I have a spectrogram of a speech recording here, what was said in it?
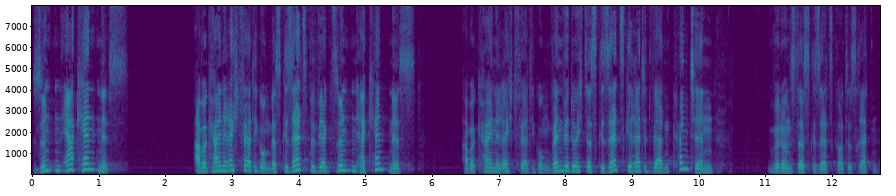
Sündenerkenntnis, aber keine Rechtfertigung. Das Gesetz bewirkt Sündenerkenntnis, aber keine Rechtfertigung. Wenn wir durch das Gesetz gerettet werden könnten, würde uns das Gesetz Gottes retten.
